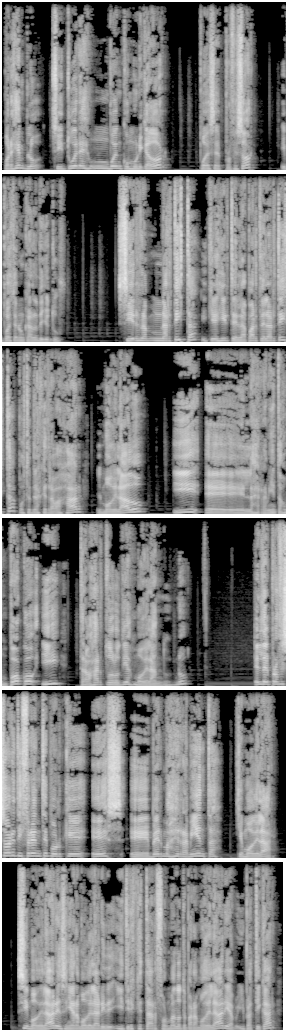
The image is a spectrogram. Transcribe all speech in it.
por ejemplo, si tú eres un buen comunicador, puedes ser profesor y puedes tener un canal de YouTube. Si eres un artista y quieres irte en la parte del artista, pues tendrás que trabajar el modelado y eh, las herramientas un poco y trabajar todos los días modelando, ¿no? El del profesor es diferente porque es eh, ver más herramientas que modelar. Sí, modelar, enseñar a modelar y, tienes que estar formándote para modelar y, practicar,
